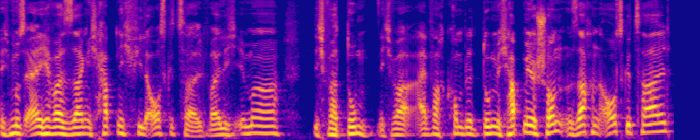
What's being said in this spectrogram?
ich muss ehrlicherweise sagen, ich habe nicht viel ausgezahlt, weil ich immer, ich war dumm. Ich war einfach komplett dumm. Ich habe mir schon Sachen ausgezahlt,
